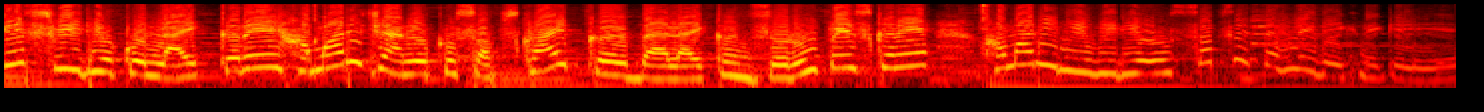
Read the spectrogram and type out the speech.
इस वीडियो को लाइक करें हमारे चैनल को सब्सक्राइब कर बेल आइकन जरूर प्रेस करें हमारी न्यू वीडियो सबसे पहले देखने के लिए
